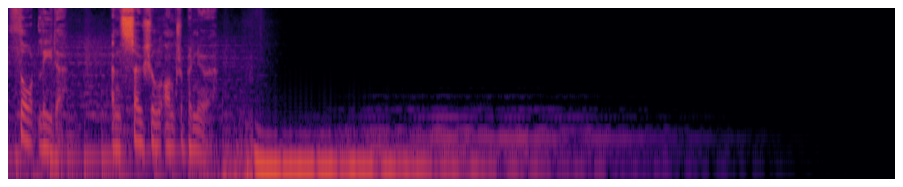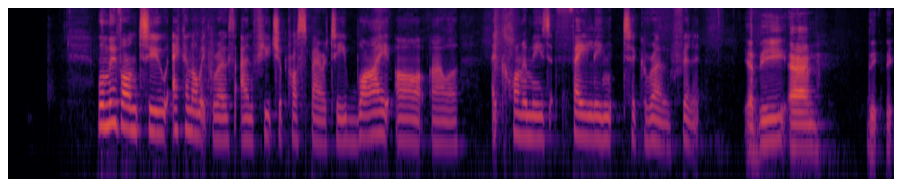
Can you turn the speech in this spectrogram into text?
thought leader and social entrepreneur. We'll move on to economic growth and future prosperity. Why are our economies failing to grow, Phillip? Yeah, the, um, the, the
